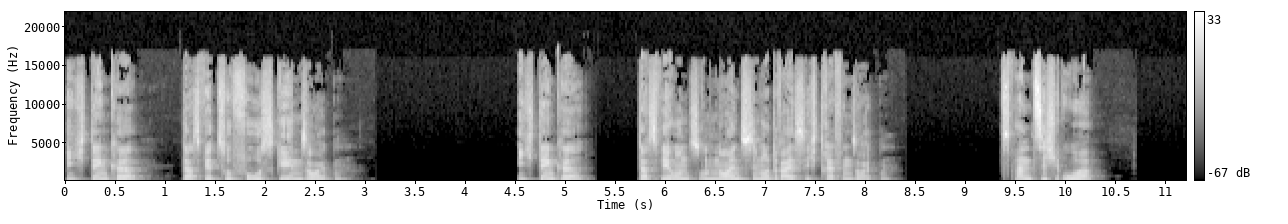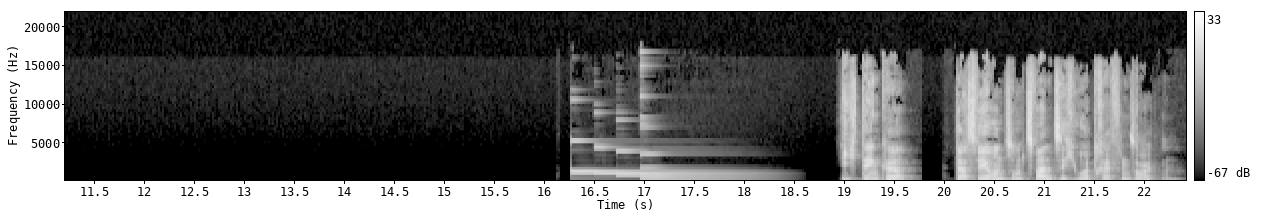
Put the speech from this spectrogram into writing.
Ich denke, dass wir zu Fuß gehen sollten. Ich denke, dass wir uns um 19.30 Uhr treffen sollten. 20 Uhr. Ich denke, dass wir uns um 20 Uhr treffen sollten.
